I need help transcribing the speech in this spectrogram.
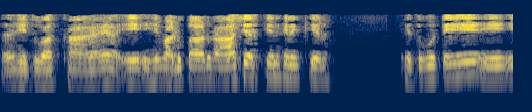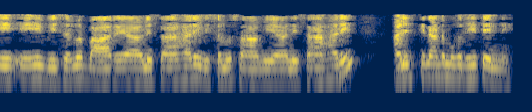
හේතුවක්කාරය. ඒ එහෙම අඩුපාඩු රාශියක් තියෙන කෙනෙක් කියලා. එතකොට ඒ ඒ ඒ විසම භාර්යාව නිසා හරි විසම ස්වාමියා නිසා හරි අනිත් කෙනාට මොකද හිතෙන්නේ?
